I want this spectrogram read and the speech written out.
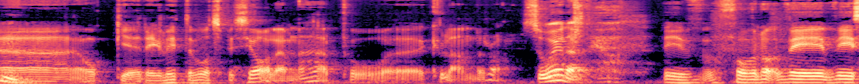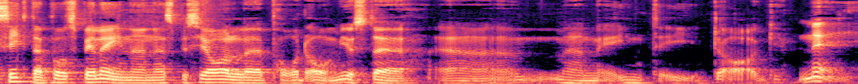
Eh, och det är ju lite vårt specialämne här på Kullander då. Så är det. Vi, får väl, vi, vi siktar på att spela in en specialpodd om just det. Men inte idag. Nej.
